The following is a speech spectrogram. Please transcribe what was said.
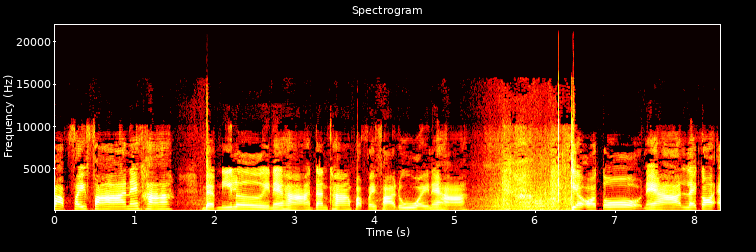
ปรับไฟฟ้านะคะ แบบนี้เลยนะคะ ด้านข้างปรับไฟฟ้าด้วยนะคะ เกียร์ออโต้นะคะและก็แอ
